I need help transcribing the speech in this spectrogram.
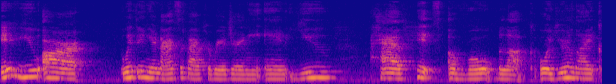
if you are within your nine to five career journey and you have hit a roadblock or you're like,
